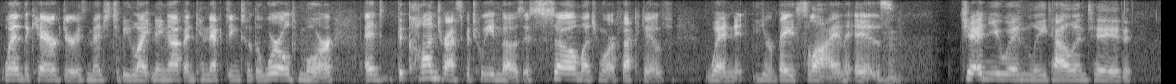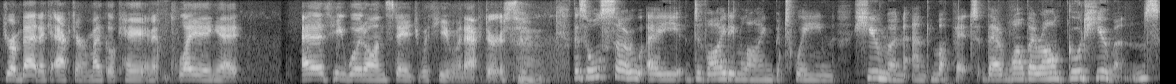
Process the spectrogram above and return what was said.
when the character is meant to be lightening up and connecting to the world more. And the contrast between those is so much more effective when your baseline is genuinely talented, dramatic actor Michael Caine playing it as he would on stage with human actors. There's also a dividing line between human and Muppet. There, while there are good humans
